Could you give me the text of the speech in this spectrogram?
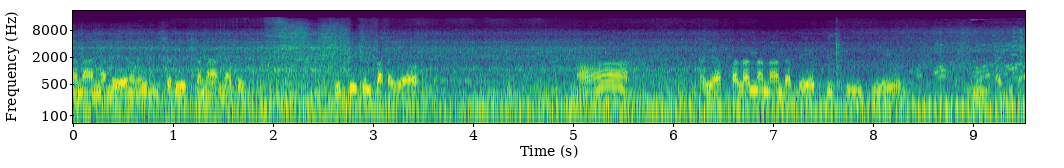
Nananali. Anong ibig sabihin nananali? Titigil ba kayo? Ah, kaya pala nananali. Eh, titigil. Pumunta dito.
